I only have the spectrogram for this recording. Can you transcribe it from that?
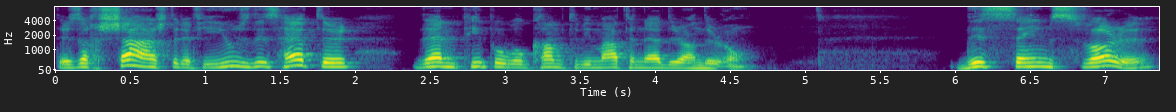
there's a chash that if you use this heter, then people will come to be matar neder on their own. This same svara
